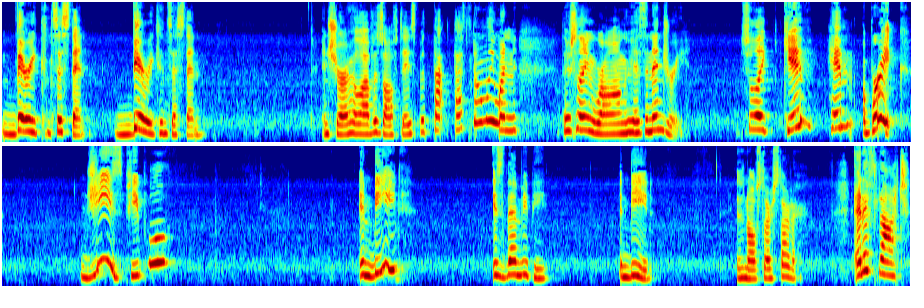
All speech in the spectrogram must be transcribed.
very consistent. Very consistent. And sure, he'll have his off days, but that that's normally when there's something wrong or he has an injury. So, like, give him a break. Jeez, people. Embiid is the MVP. Embiid is an all star starter. And if not,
